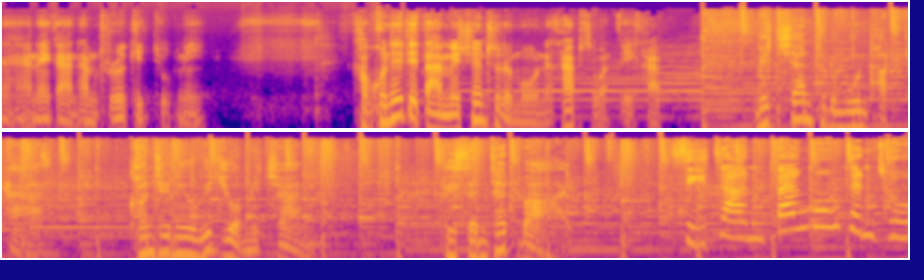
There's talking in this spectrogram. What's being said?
นะฮะในการทำธุรกิจยุคนี้ ขอบคุณที่ติดตาม Mission to the Moon นะครับ สวัสดีครับ Mission to the Moon Podcast Continue with your mission Presented by สีจันแป้งม่วงเจนทู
